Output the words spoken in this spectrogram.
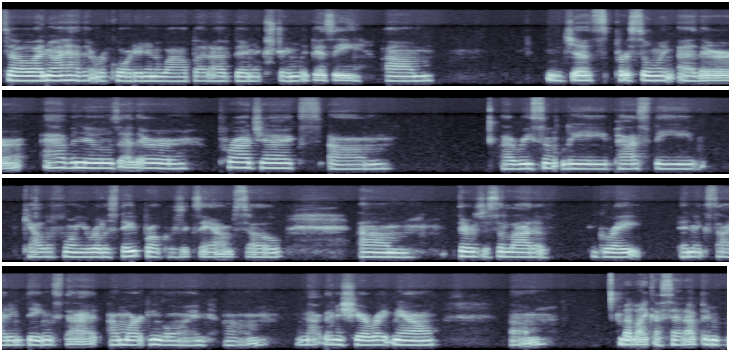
So I know I haven't recorded in a while, but I've been extremely busy um, just pursuing other avenues, other projects. Um, I recently passed the California real estate brokers exam, so um, there's just a lot of great and exciting things that I'm working on. Um, I'm not going to share right now. Um, but like I said, I've been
